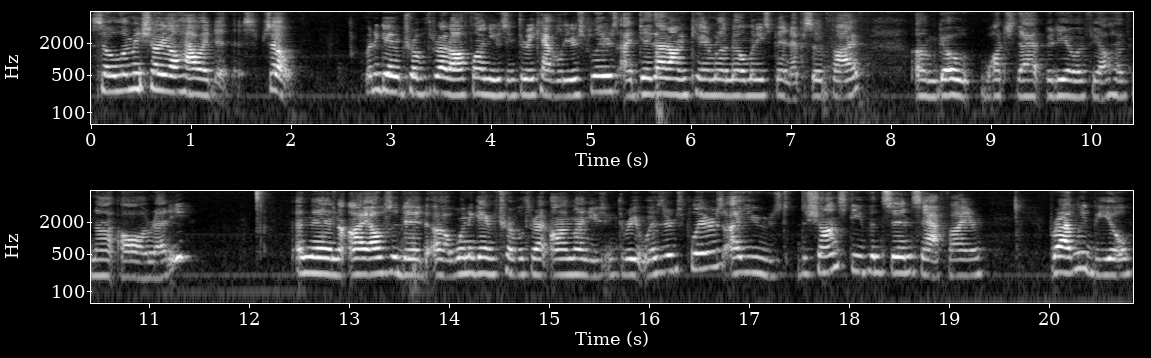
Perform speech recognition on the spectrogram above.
So let me show y'all how I did this. So, when a game of Triple Threat offline using three Cavaliers players, I did that on camera, No Money Spent, episode 5. Um, go watch that video if y'all have not already. And then I also did uh, win a game of Triple Threat online using three Wizards players. I used DeShawn Stevenson, Sapphire, Bradley Beal,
